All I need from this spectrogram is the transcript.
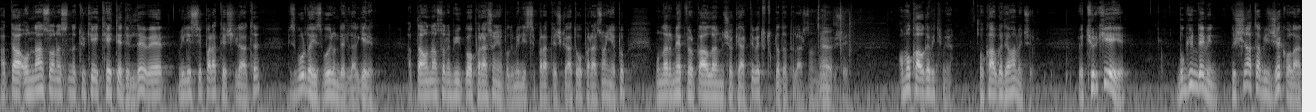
Hatta ondan sonrasında Türkiye'yi tehdit edildi ve Milli İstihbarat Teşkilatı biz buradayız buyurun dediler gelin. Hatta ondan sonra büyük bir operasyon yapıldı. Milli İstihbarat Teşkilatı operasyon yapıp bunların network ağlarını çökertti ve tutukladı hatırlarsanız. Evet. Bir şey. Ama o kavga bitmiyor. O kavga devam edecek. Ve Türkiye'yi bu gündemin dışına atabilecek olan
